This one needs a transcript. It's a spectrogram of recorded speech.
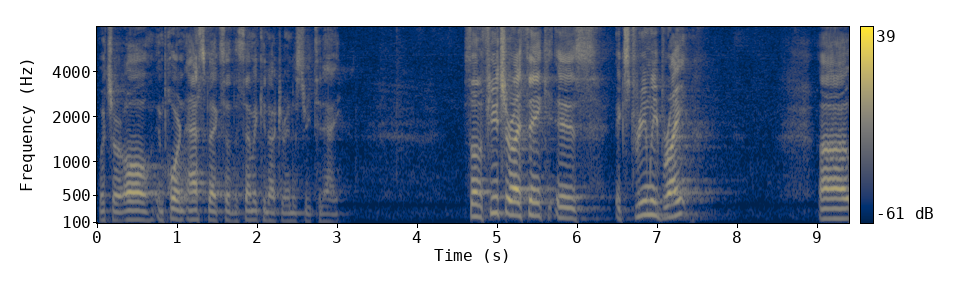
which are all important aspects of the semiconductor industry today. So the future, I think, is extremely bright. Uh,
